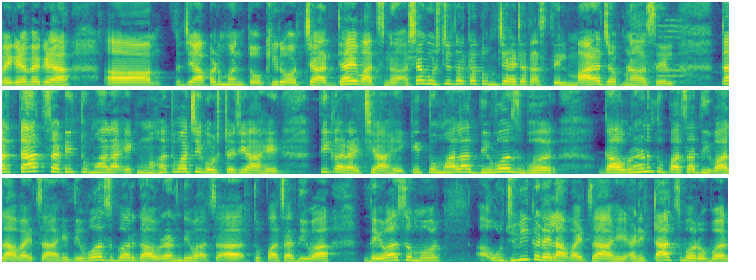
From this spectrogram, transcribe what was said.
वेगळ्या वेगळ्या जे आपण म्हणतो की रोजचे अध्याय वाचणं अशा गोष्टी जर का तुमच्या ह्याच्यात असतील माळ जपणं असेल तर त्याचसाठी तुम्हाला एक महत्त्वाची गोष्ट जी आहे ती करायची आहे की तुम्हाला दिवसभर गावरण तुपाचा दिवा लावायचा आहे. दिवसभर गावरण दिवाचा तुपाचा दिवा देवासमोर उजवीकडे लावायचा आहे आणि त्याचबरोबर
